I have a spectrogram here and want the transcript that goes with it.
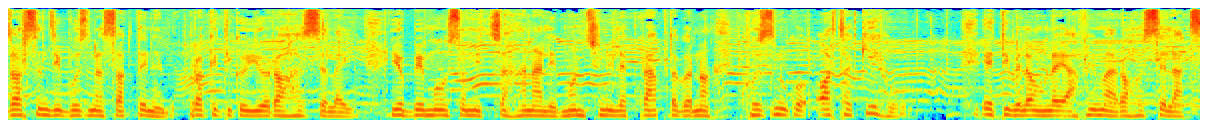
दर्शनजी बुझ्न सक्दैनन् प्रकृतिको यो रहस्यलाई यो बेमौसमी चाहनाले मनसुनीलाई प्राप्त गर्न खोज्नुको अर्थ के हो? यति बेला उनलाई आफैमा रहस्य लाग्छ।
